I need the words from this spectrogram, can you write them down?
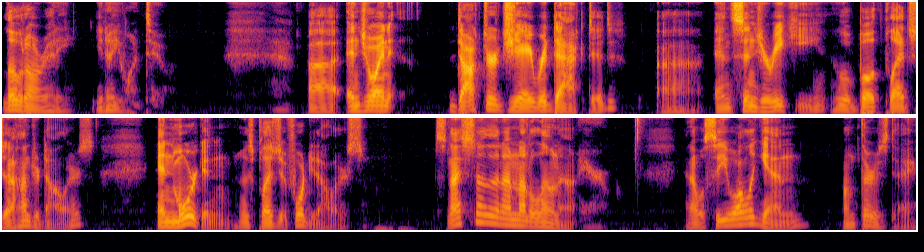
load already. You know you want to. Uh, and join Dr. J Redacted uh, and Sinjariki, who have both pledged $100, and Morgan, who's pledged at $40. It's nice to know that I'm not alone out here. And I will see you all again on Thursday.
